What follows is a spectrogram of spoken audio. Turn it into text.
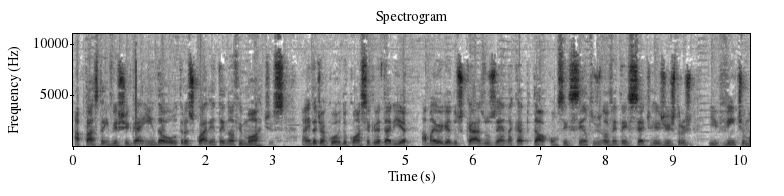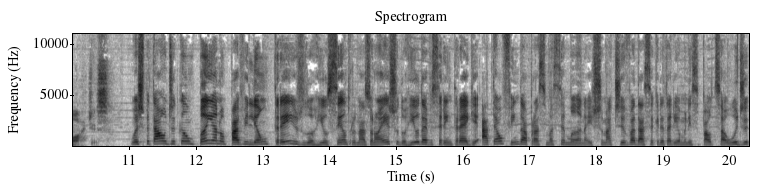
A pasta investiga ainda outras 49 mortes. Ainda de acordo com a secretaria, a maioria dos casos é na capital, com 697 registros e 20 mortes. O hospital de campanha no pavilhão 3 do Rio Centro, na zona oeste do Rio, deve ser entregue até o fim da próxima semana. A estimativa da Secretaria Municipal de Saúde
